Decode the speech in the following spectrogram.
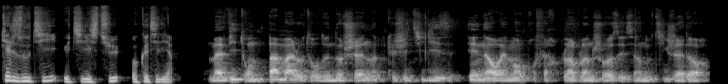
Quels outils utilises-tu au quotidien? Ma vie tourne pas mal autour de Notion que j'utilise énormément pour faire plein plein de choses et c'est un outil que j'adore.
